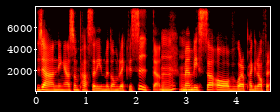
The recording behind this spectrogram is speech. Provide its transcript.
gärningar som passar in med de rekvisiten. Mm, mm. Men vissa av våra paragrafer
